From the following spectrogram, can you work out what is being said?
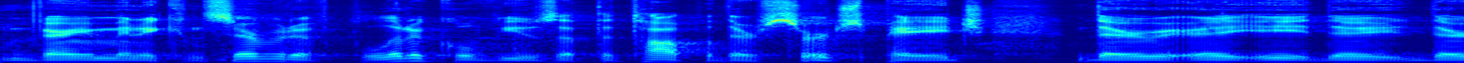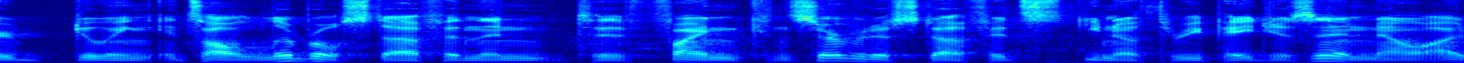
very many conservative political views at the top of their search page. They're uh, they they're doing it's all liberal stuff, and then to find conservative stuff, it's you know three pages in. Now I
